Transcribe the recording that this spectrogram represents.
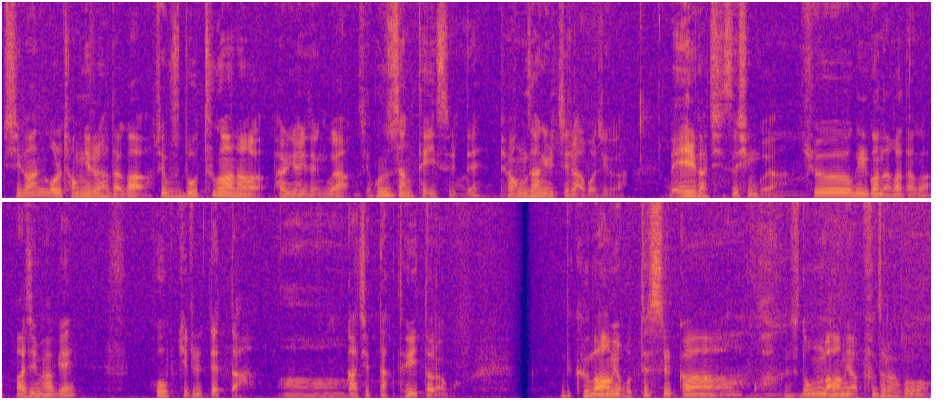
집안 뭘 정리를 하다가 갑자기 무슨 노트가 하나 발견이 된 거야. 혼수 상태에 있을 때 병상일지를 아버지가 매일 같이 쓰신 거야. 쭉 읽어 나가다가 마지막에 호흡기를 뗐다. 아... 까지 딱 돼 있더라고. 근데 그 마음이 어땠을까? 와, 그래서 너무 마음이 아프더라고.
